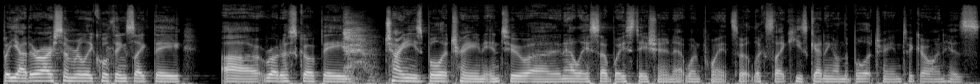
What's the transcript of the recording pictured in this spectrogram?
But yeah, there are some really cool things like they uh, rotoscope a Chinese bullet train into uh, an LA subway station at one point, so it looks like he's getting on the bullet train to go on his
